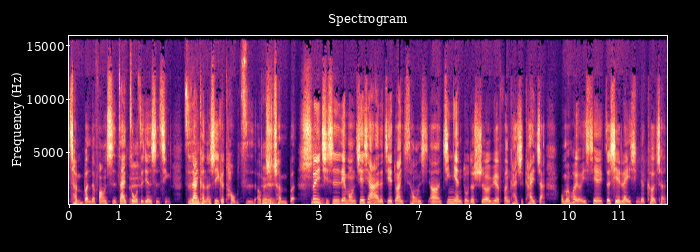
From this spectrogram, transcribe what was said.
成本的方式在做这件事情，自然可能是一个投资，而不是成本。所以，其实联盟接下来的阶段，从呃今年度的十二月份开始开展，我们会有一些这些类型的课程，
